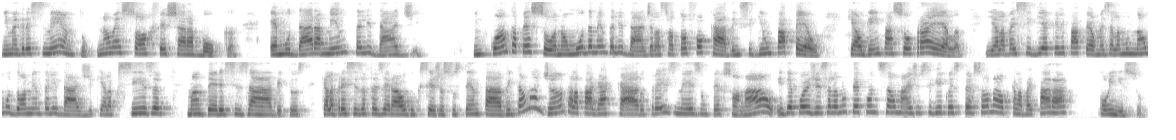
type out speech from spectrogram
Emagrecimento não é só fechar a boca, é mudar a mentalidade. Enquanto a pessoa não muda a mentalidade, ela só está focada em seguir um papel que alguém passou para ela e ela vai seguir aquele papel, mas ela não mudou a mentalidade de que ela precisa manter esses hábitos, que ela precisa fazer algo que seja sustentável. Então, não adianta ela pagar caro três meses um personal e depois disso ela não ter condição mais de seguir com esse personal, porque ela vai parar com isso.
